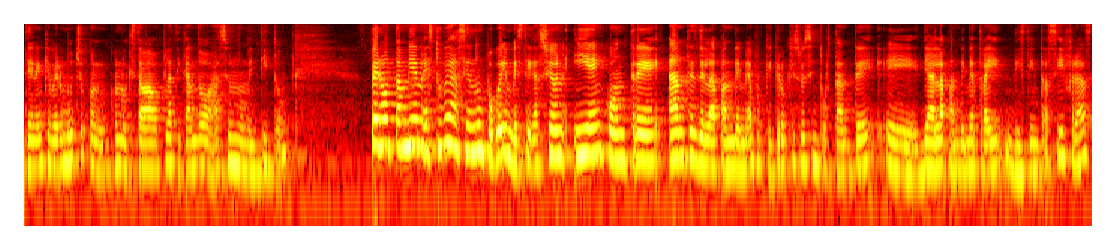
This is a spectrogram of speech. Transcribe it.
tienen que ver mucho con, con lo que estaba platicando hace un momentito. Pero también estuve haciendo un poco de investigación y encontré antes de la pandemia, porque creo que eso es importante, eh, ya la pandemia trae distintas cifras,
